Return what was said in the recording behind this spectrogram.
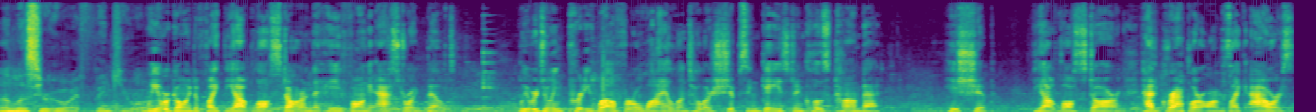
unless you're who I think you are. We were going to fight the Outlaw Star in the Heifong asteroid belt. We were doing pretty well for a while until our ships engaged in close combat. His ship, the Outlaw Star, had grappler arms like ours.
